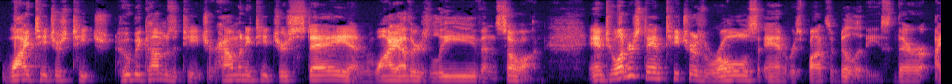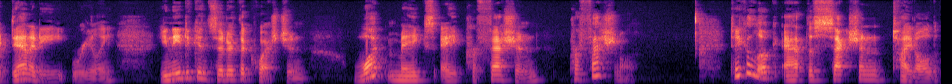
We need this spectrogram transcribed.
Why teachers teach, who becomes a teacher, how many teachers stay, and why others leave, and so on. And to understand teachers' roles and responsibilities, their identity, really, you need to consider the question what makes a profession professional? Take a look at the section titled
